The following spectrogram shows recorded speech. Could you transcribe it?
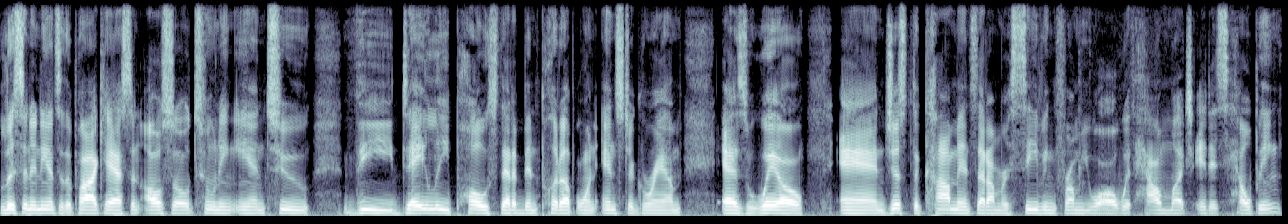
listening into the podcast and also tuning in to the daily posts that have been put up on Instagram as well. And just the comments that I'm receiving from you all with how much it is helping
